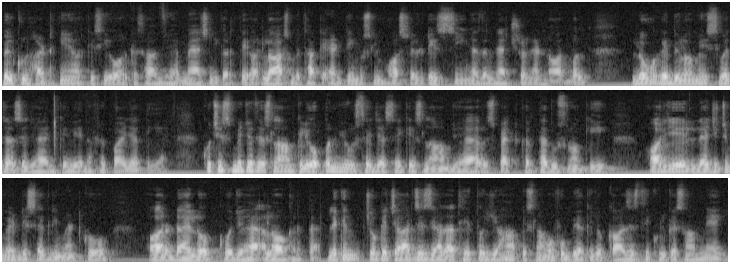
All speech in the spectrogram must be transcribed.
बिल्कुल हटके हैं और किसी और के साथ जो है मैच नहीं करते। और लास्ट में था कि anti Muslim hostility is seen as a natural and normal लोगों के दिलों में इस वजह से जो है इनके लिए नफरत पाई जाती है। कुछ इसमें जो थे इस्लाम के लिए ओपन व्यूज़ थे, जैसे कि इस्लाम जो है रिस्पेक्ट करता है दूसरों की और ये लेजिटिमेट डिसएग्रीमेंट को और डायलॉग को जो है अलाउ करता है। लेकिन चूँकि चार्जेस ज़्यादा थे तो यहाँ पे इस्लामोफोबिया की जो काजेज़ थी खुल के सामने आई।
